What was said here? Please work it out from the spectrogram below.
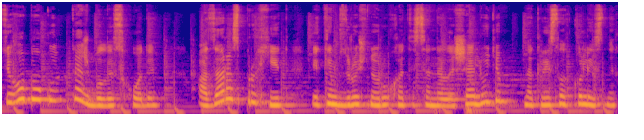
З цього боку теж були сходи, а зараз прохід, яким зручно рухатися не лише людям на кріслах колісних.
